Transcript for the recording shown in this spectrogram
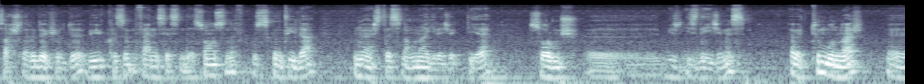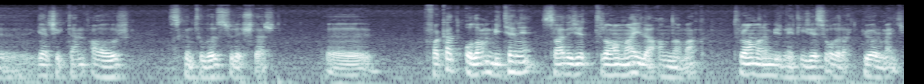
Saçları döküldü. Büyük kızım fen lisesinde son sınıf bu sıkıntıyla üniversite sınavına girecek diye sormuş e, bir izleyicimiz. Evet tüm bunlar e, gerçekten ağır, sıkıntılı süreçler. E, fakat olan biteni sadece travmayla anlamak, travmanın bir neticesi olarak görmek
